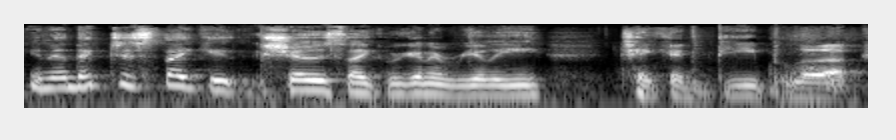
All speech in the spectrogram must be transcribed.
you know, that just like it shows like we're going to really take a deep look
